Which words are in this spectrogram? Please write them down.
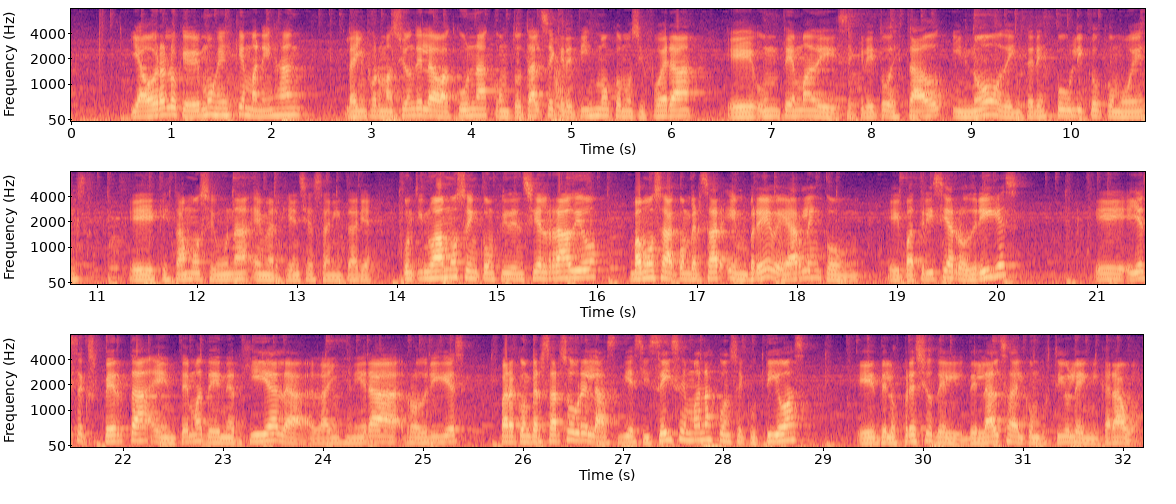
Y ahora lo que vemos es que manejan la información de la vacuna con total secretismo como si fuera eh, un tema de secreto de Estado y no de interés público como es eh, que estamos en una emergencia sanitaria. Continuamos en Confidencial Radio. Vamos a conversar en breve, Arlen, con eh, Patricia Rodríguez. Ella es experta en temas de energía, la, ingeniera Rodríguez, para conversar sobre las 16 semanas consecutivas de los precios del, del alza del combustible en Nicaragua.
